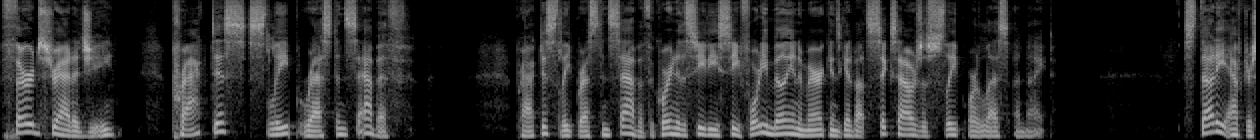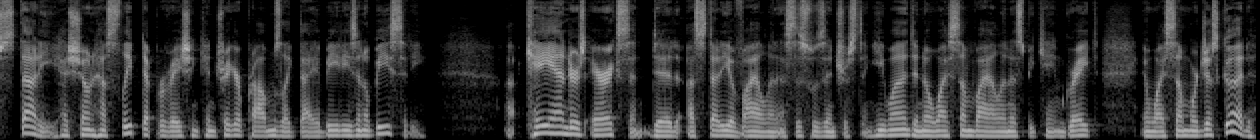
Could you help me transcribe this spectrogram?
Third strategy practice sleep, rest, and Sabbath. Practice sleep, rest, and Sabbath. According to the CDC, 40 million Americans get about six hours of sleep or less a night. Study after study has shown how sleep deprivation can trigger problems like diabetes and obesity. Uh, K. Anders Ericsson did a study of violinists. This was interesting. He wanted to know why some violinists became great and why some were just good.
